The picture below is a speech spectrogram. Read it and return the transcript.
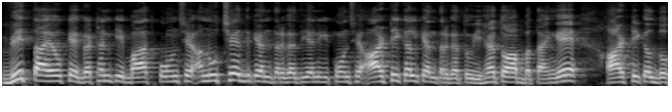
वित्त आयोग के गठन की बात कौन से अनुच्छेद के अंतर्गत, यानी कि कौन से आर्टिकल के अंतर्गत हुई है तो आप बताएँगे। आर्टिकल दो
